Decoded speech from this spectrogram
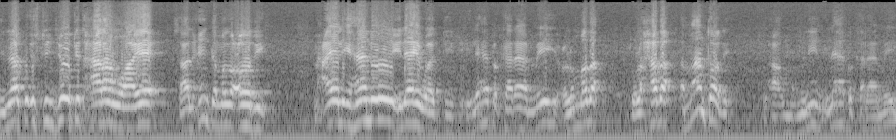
Inaa ku istinjoogtid xaaraan waaye saalixiinta magacoodii. Maxaa yeele ihaanooy ilaahay waa diiday ilaahay ba karaameey culummada sulaxada dhammaantoodii sulaxaa muminiin ilaahay ba karaameey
